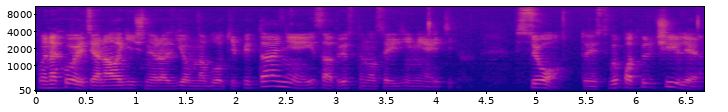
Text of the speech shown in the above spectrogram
вы находите аналогичный разъем на блоке питания и, соответственно, соединяете их. Все. То есть вы подключили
